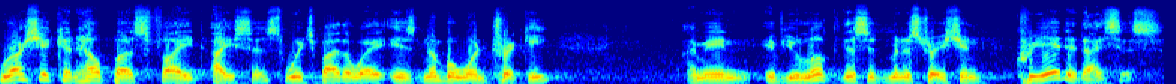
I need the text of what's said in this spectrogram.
Russia can help us fight ISIS, which, by the way, is number one tricky I mean, if you look, this administration created ISIS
